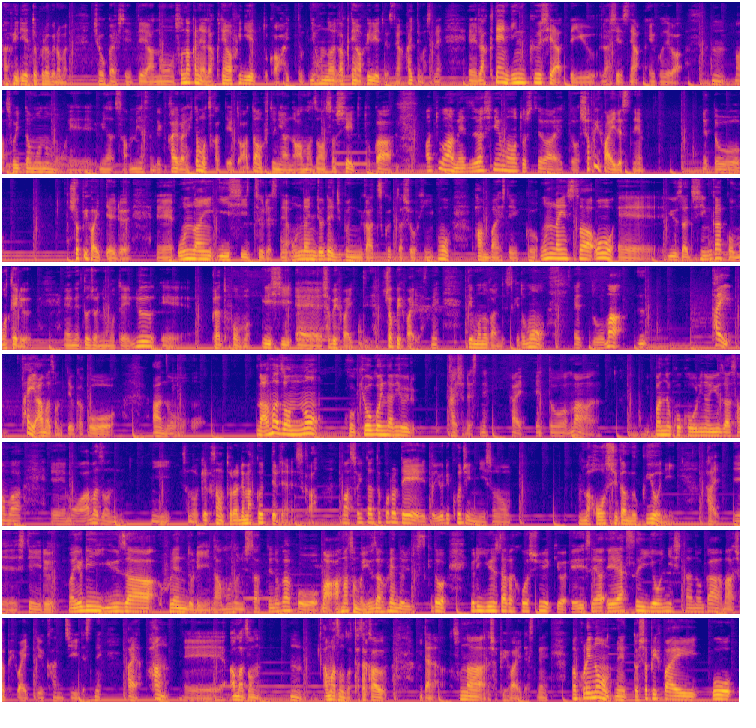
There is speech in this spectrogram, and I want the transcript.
アフィリエイトプログラム紹介していて、あの、その中には楽天アフィリエイトとか入って、日本の楽天アフィリエイトですね、入ってましたね。えー、楽天リンクシェアっていうらしいですね、英語では。うん。まあそういったものも、えー、皆さん、皆さんで海外の人も使っていると、あとは普通にあの Amazon Associate とか、あとは珍しいものとしては、えっと、Shopify ですね。えっと、Shopify っていう、えー、オンライン EC ツールですね。オンライン上で自分が作った商品を販売していく、オンラインストアを、えー、ユーザー自身がこう持てる、えー、ネット上に持てる、えー、プラットフォーム、EC、えー、Shopify って、Shopify ですね。っていうものがあるんですけども、えっと、まあ、対、対 Amazon っていうか、こう、あの、まあ、Amazon のこう競合になり得る会社ですね。はい。えっと、まあ、一般のこう小売りのユーザーさんは、えー、もう Amazon にそのお客さんを取られまくってるじゃないですか。まあそういったところで、えっと、より個人にその、まあ、報酬が向くように、はい、えー、している、まあ、よりユーザーフレンドリーなものにしたっていうのが、こう、まあ、Amazon もユーザーフレンドリーですけど、よりユーザーが高収益を得やすいようにしたのが、まあ、Shopify っていう感じですね。はい、反、えー、Amazon うん、Amazon と戦うみたいな、そんな Shopify ですね。まあ、これの、えっと、Shopify を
